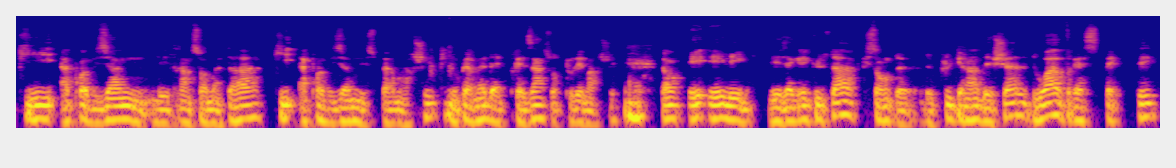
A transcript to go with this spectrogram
qui approvisionne les transformateurs, qui approvisionne les supermarchés, qui nous permet d'être présents sur tous les marchés. Donc, et, et les, les, agriculteurs qui sont de, de, plus grande échelle doivent respecter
